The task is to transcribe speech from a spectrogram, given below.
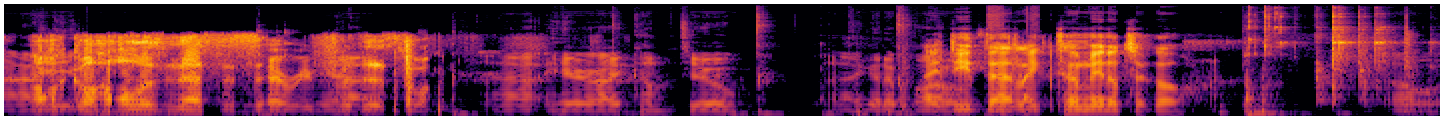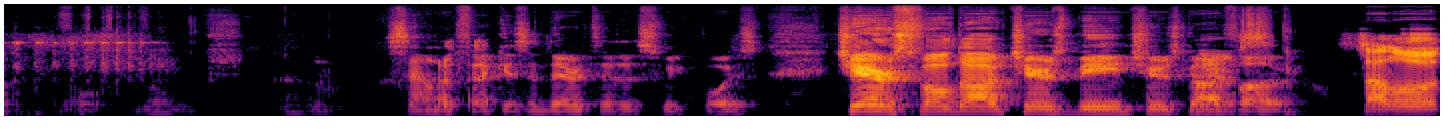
I, Alcohol is necessary for this one. Uh, here I come too. I got a I bottle. did that like 10 minutes ago. Oh, no, no, oh, sound effect isn't there to this week, boys. Cheers, full dog. Cheers, Bean. Cheers, Godfather. Salud.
